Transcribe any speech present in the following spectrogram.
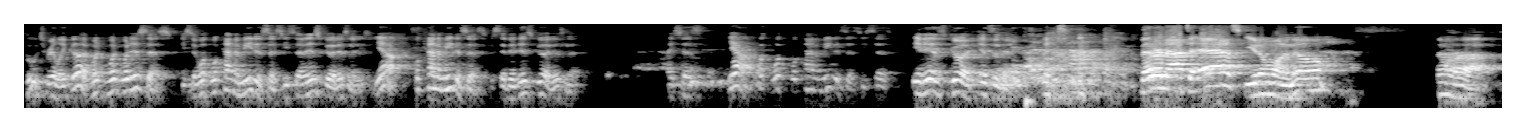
food's really good. What what what is this?" He said, "What what kind of meat is this?" He said, "It is good, isn't it?" He said, "Yeah. What kind of meat is this?" He said, "It is good, isn't it?" I says, "Yeah. What what what kind of meat is this?" He says, "It is good, isn't it?" Better not to ask. You don't want to know. Uh,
